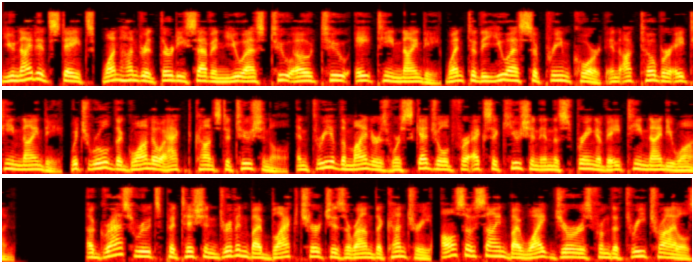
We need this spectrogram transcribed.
United States 137 US 202 1890 went to the US Supreme Court in October 1890 which ruled the Guano Act constitutional and 3 of the miners were scheduled for execution in the spring of 1891 a grassroots petition driven by black churches around the country, also signed by white jurors from the three trials,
